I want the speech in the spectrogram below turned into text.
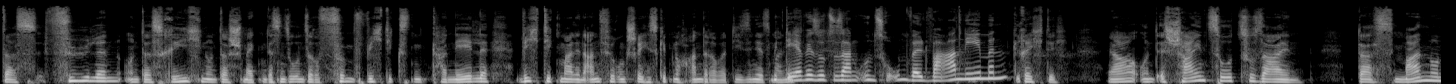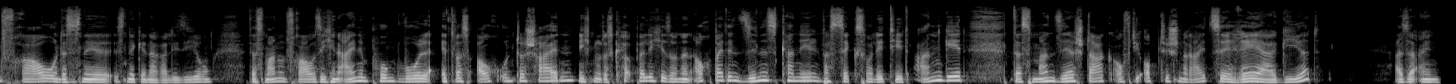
das Fühlen und das Riechen und das Schmecken. Das sind so unsere fünf wichtigsten Kanäle. Wichtig mal in Anführungsstrichen. Es gibt noch andere, aber die sind jetzt mal Mit nicht der wir sozusagen unsere Umwelt wahrnehmen. Richtig. Ja, und es scheint so zu sein, dass Mann und Frau, und das ist eine, ist eine Generalisierung, dass Mann und Frau sich in einem Punkt wohl etwas auch unterscheiden, nicht nur das Körperliche, sondern auch bei den Sinneskanälen, was Sexualität angeht, dass man sehr stark auf die optischen Reize reagiert, also ein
